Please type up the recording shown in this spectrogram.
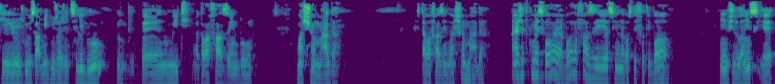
Que os meus amigos, a gente se ligou é, no Meet, eu estava fazendo uma chamada. Estava fazendo uma chamada. Aí a gente começou, é, bora fazer assim um negócio de futebol, uns lances, é,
